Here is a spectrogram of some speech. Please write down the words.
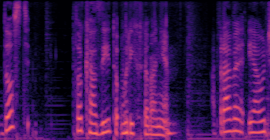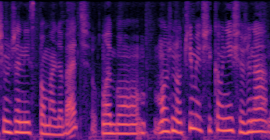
dosť to kazí, to urýchľovanie. A práve ja učím ženy spomaľovať, lebo možno čím je šikovnejšia žena,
